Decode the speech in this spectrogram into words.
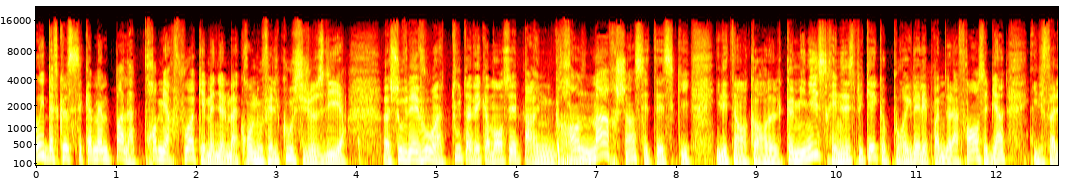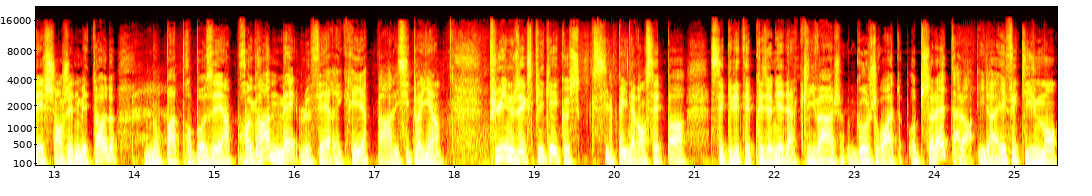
oui, parce que c'est quand même pas la première fois qu'Emmanuel Macron nous fait le coup, si j'ose dire. Euh, souvenez-vous, hein, tout avait commencé par une grande marche. Hein, C'était ce qui, il était encore euh, que ministre et il nous expliquait que pour régler les problèmes de la France, eh bien, il fallait changer de méthode, non pas proposer un programme, mais le faire écrire par les citoyens. Puis il nous expliquait que si le pays n'avançait pas, c'est qu'il était prisonnier d'un clivage gauche-droite obsolète. Alors il a effectivement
